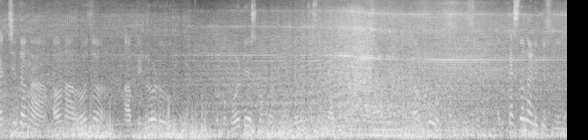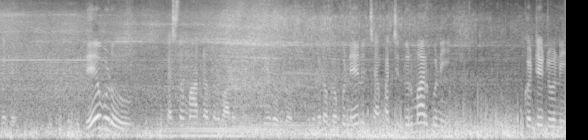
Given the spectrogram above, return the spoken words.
ఖచ్చితంగా అవును ఆ రోజు ఆ పిల్లోడు ఒక బోట్ వేసుకొని పోతున్న దేవుడు తప్పు అనిపిస్తుంది. అది ఖచ్చితంగా అనిపిస్తుంది ఎందుకంటే దేవుడు కష్టం మాట్లాడతారు వాడు. ఏదో ఒక రోజు. ఎందుకంటే ఒకప్పుడు నేను చ- పచ్చి దుర్మార్గుని కొట్టేటోని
